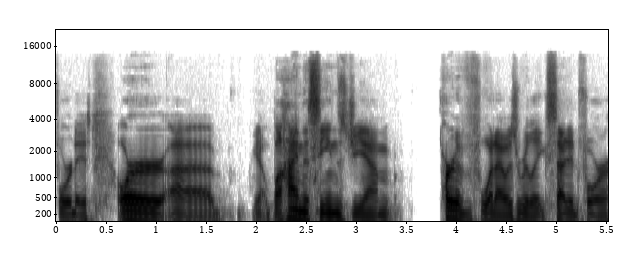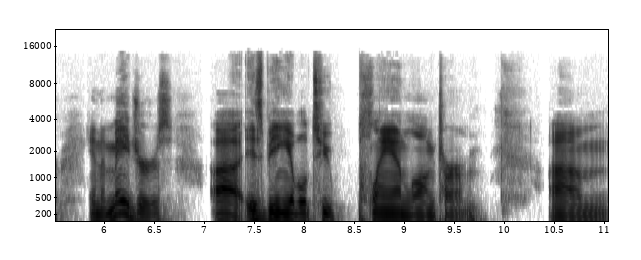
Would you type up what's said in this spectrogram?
four days or uh, you know behind the scenes GM, part of what I was really excited for in the majors uh, is being able to plan long term. Um,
